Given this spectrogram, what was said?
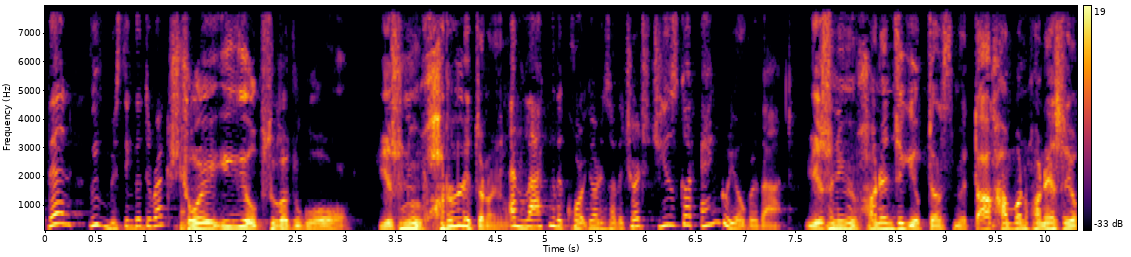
Then we're missing the direction. 교회 이게 없어가지고 예수님이 화를 냈잖아요. And lacking the courtyard inside the church, Jesus got angry over that. 예수님이 화낸 적이 없지 않습니까? 딱 한 번 화내서요.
